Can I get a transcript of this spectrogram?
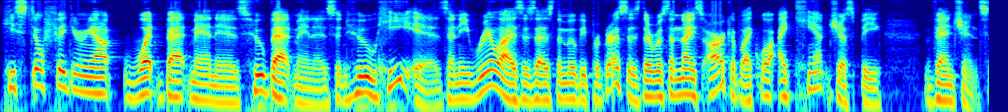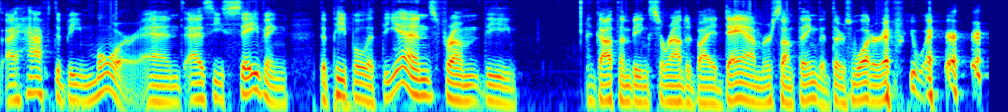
he's still figuring out what Batman is, who Batman is, and who he is. And he realizes as the movie progresses, there was a nice arc of like, well, I can't just be vengeance, I have to be more. And as he's saving the people at the end from the Gotham being surrounded by a dam or something, that there's water everywhere.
